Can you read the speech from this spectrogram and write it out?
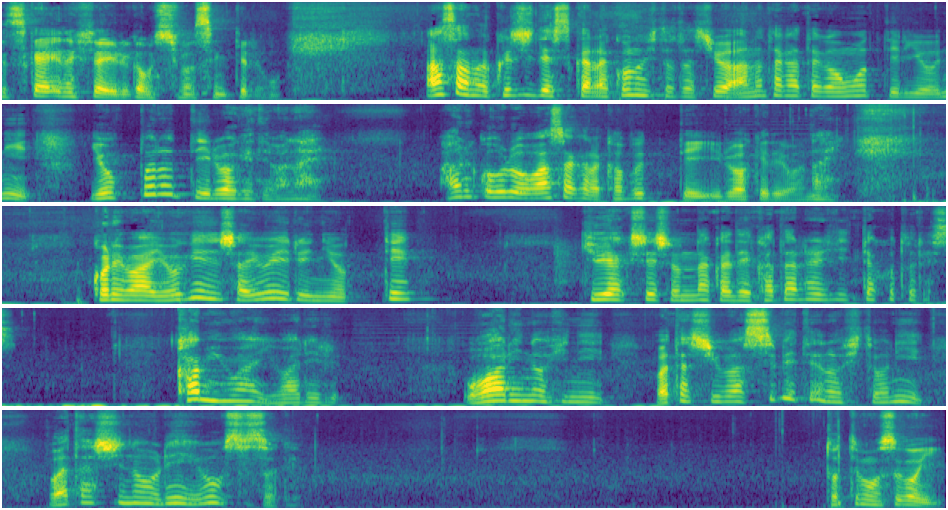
二日酔いの人はいるかもしれませんけれども。朝の9時ですからこの人たちはあなた方が思っているように酔っ払っているわけではない。アルコールを朝からかぶっているわけではない。これは預言者ヨエルによって旧約聖書の中で語られていたことです。神は言われる。終わりの日に私はすべての人に私の霊を注ぐ。とてもすごい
